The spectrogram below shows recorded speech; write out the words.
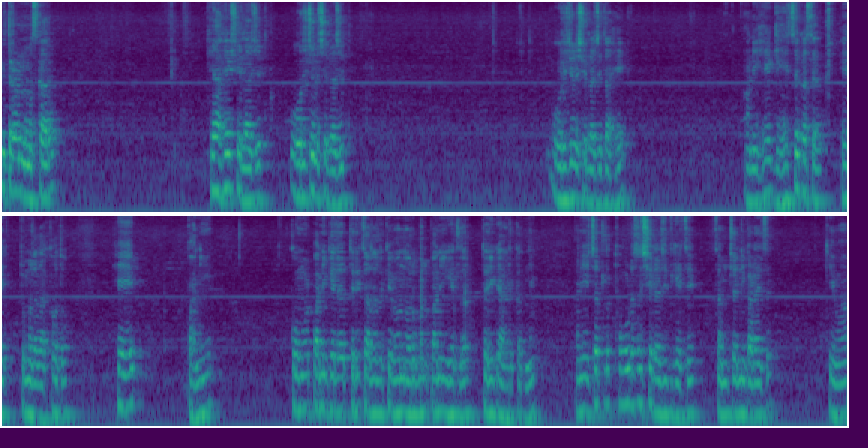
मित्रांनो नमस्कार. हे आहे शिलाजित ओरिजिनल शिलाजित. ओरिजिनल शिलाजित आहे. आणि हे घ्यायचं कसं हे तुम्हाला दाखवतो. हे पाणी कोमट पाणी केलं तरी चालेल किंवा नॉर्मल पाणी घेतलं तरी काय हरकत नाही. आणि याच्यातलं थोडंसं शिलाजित घ्यायचं चमच्यानी काढायचं किंवा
